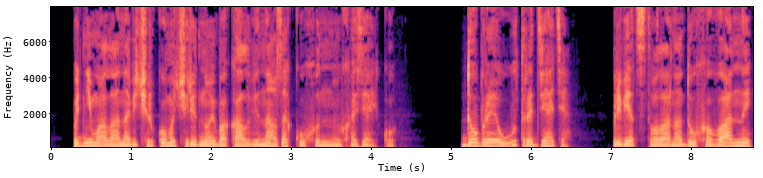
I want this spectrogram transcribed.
— поднимала она вечерком очередной бокал вина за кухонную хозяйку. «Доброе утро, дядя!» — приветствовала она духа ванной,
